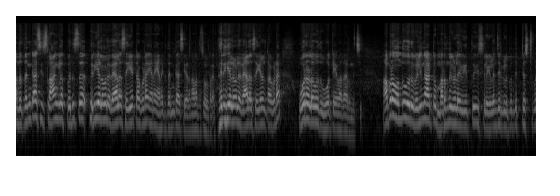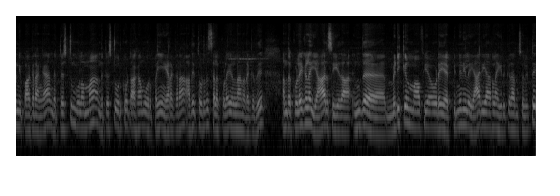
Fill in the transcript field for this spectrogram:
அந்த தென்காசி ஸ்லாங்கில் பெருசாக பெரிய அளவில் வேலை செய்யட்டா கூட ஏன்னா எனக்கு தென்காசி அதனால தான் சொல்கிறேன் பெரிய அளவில் வேலை செய்யலட்டா கூட ஓரளவு அது ஓகேவாக தான் இருந்துச்சு. அப்புறம் வந்து ஒரு வெளிநாட்டு மருந்துகளை வைத்து சில இளைஞர்களுக்கு வந்து டெஸ்ட் பண்ணி பார்க்குறாங்க. அந்த டெஸ்ட் மூலமாக அந்த டெஸ்ட் ஒர்க் அவுட் ஆகாமல் ஒரு பையன் இறக்குறான். அதை தொடர்ந்து சில கொலைகள்லாம் நடக்குது. அந்த கொலைகளை யார் செய்தா? இந்த மெடிக்கல் மாஃபியாவுடைய பின்னணியில் யார் யாரெல்லாம் இருக்கிறான்னு சொல்லிட்டு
